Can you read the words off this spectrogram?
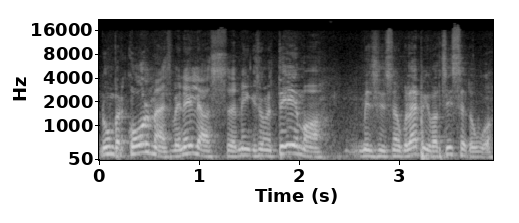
number kolmes või neljas mingisugune teema, mis siis nagu läbivalt sisse tuua.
